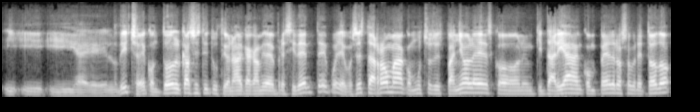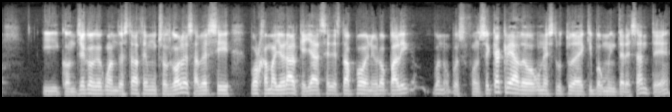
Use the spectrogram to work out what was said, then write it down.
Y, eh, lo dicho, eh, con todo el caso institucional que ha cambiado de presidente, pues, pues esta Roma, con muchos españoles, con Quitarián, con Pedro sobre todo, y con Checo que cuando está hace muchos goles, a ver si Borja Mayoral, que ya se destapó en Europa League, bueno, pues Fonseca ha creado una estructura de equipo muy interesante, ¿eh?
